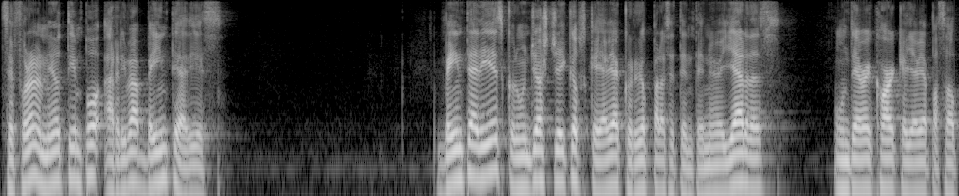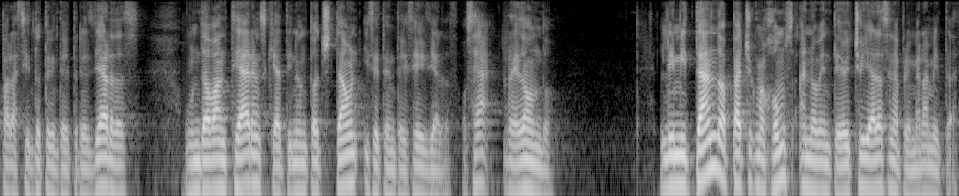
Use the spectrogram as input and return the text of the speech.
Se fueron al medio tiempo arriba 20 a 10. 20 a 10 con un Josh Jacobs que ya había corrido para 79 yardas, un Derek Carr que ya había pasado para 133 yardas, un Davante Adams que ya tiene un touchdown y 76 yardas. O sea, redondo. Limitando a Patrick Mahomes a 98 yardas en la primera mitad.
